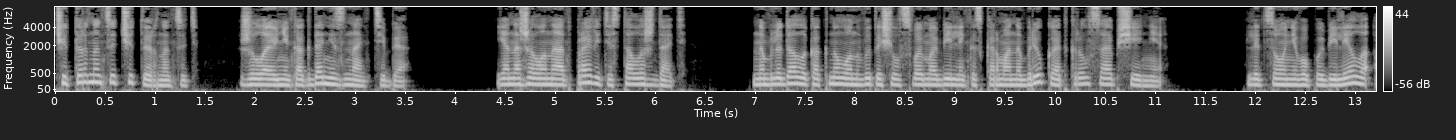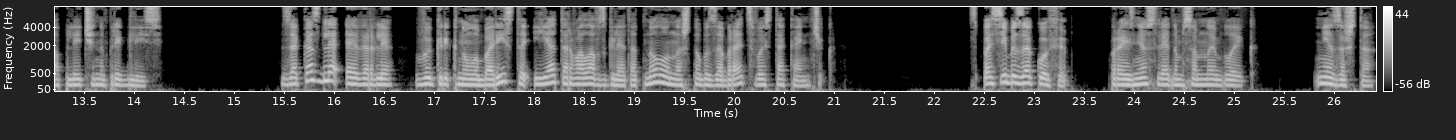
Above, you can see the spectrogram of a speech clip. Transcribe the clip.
«14-14. Желаю никогда не знать тебя». Я нажала на «Отправить» и стала ждать. Наблюдала, как Нолан вытащил свой мобильник из кармана брюк и открыл сообщение. Лицо у него побелело, а плечи напряглись. «Заказ для Эверли!» — выкрикнула бариста, и я оторвала взгляд от Нолана, чтобы забрать свой стаканчик. «Спасибо за кофе», — произнес рядом со мной Блейк. «Не за что»,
